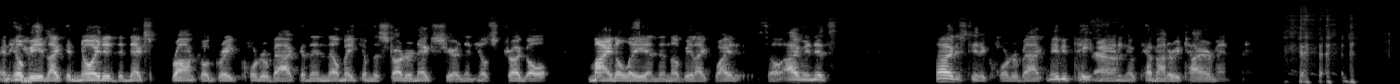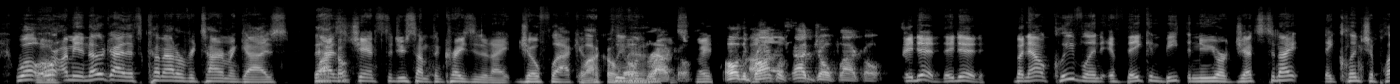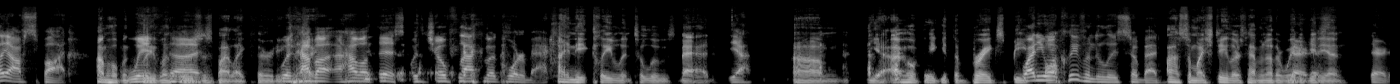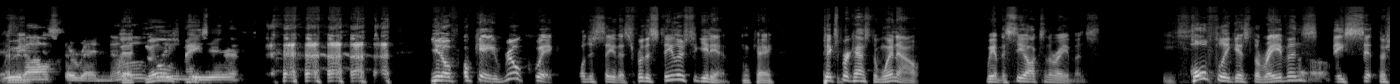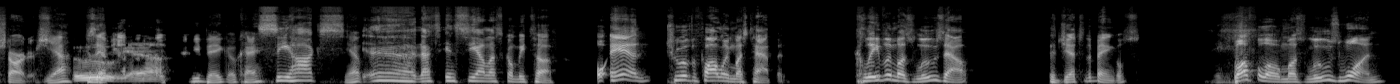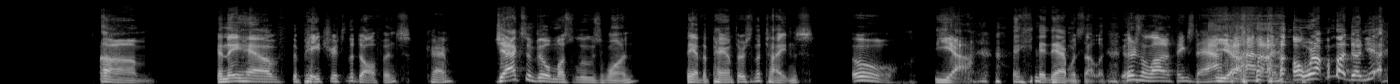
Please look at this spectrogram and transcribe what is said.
and he'll be like anointed the next Bronco great quarterback, and then they'll make him the starter next year, and then he'll struggle mightily, and then they'll be like, why? So I mean, it's oh, I just need a quarterback. Maybe Peyton Yeah. Manning will come out of retirement. Well, Well- or I mean, another guy that's come out of retirement, guys, that has a chance to do something crazy tonight. Joe Flacco, Flacco, Cleveland. Browns, Flacco. right? Oh, the Uh, Broncos had Joe Flacco. They did, they did. But now Cleveland, if they can beat the New York Jets tonight, they clinch a playoff spot. I'm hoping with, Cleveland uh, loses by like 30. With how about how about this with Joe Flacco at quarterback? I need Cleveland to lose bad. Yeah. Um. Yeah. I hope they get the brakes beat. Why do you want. Cleveland to lose so bad? Uh, so my Steelers have another way There to get is. in. There it is. I is. mean, Rudolph the red nose. nose reindeer. you know. Okay. Real quick, I'll just say this: for the Steelers to get in, okay, Pittsburgh has to win out. We have the Seahawks and the Ravens. Hopefully, against the Ravens, Uh-oh. they sit their starters. Yeah, Ooh, that- yeah. be big. Okay. Seahawks. Yep. that's in Seattle. That's going to be tough. Oh, and two of the following must happen: Cleveland must lose out, the Jets and the Bengals. Buffalo must lose one. Um, and they have the Patriots and the Dolphins. Okay. Jacksonville must lose one. They have the Panthers and the Titans. Oh, Yeah, that one's not looking good. there's a lot of things to happen. yeah. oh, we're not, I'm not done yet.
